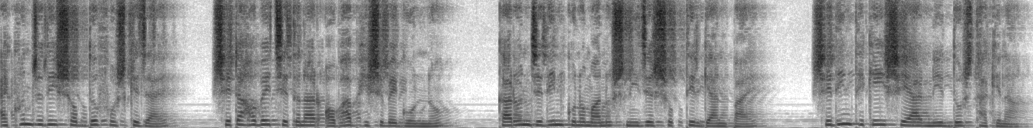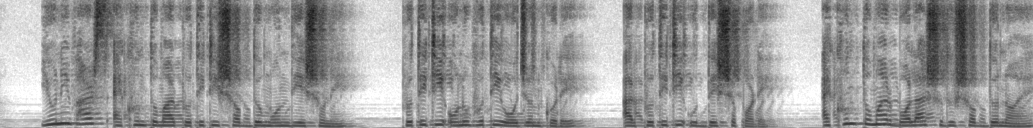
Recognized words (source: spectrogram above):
এখন যদি শব্দ ফসকে যায়, সেটা হবে চেতনার অভাব হিসেবে গণ্য, কারণ যেদিন কোনো মানুষ নিজের শক্তির জ্ঞান পায়, সেদিন থেকেই সে আর নির্দোষ থাকে না। ইউনিভার্স এখন তোমার প্রতিটি শব্দ মন দিয়ে শোনে, প্রতিটি অনুভূতি ওজন করে, আর প্রতিটি উদ্দেশ্য পড়ে। এখন তোমার বলা শুধু শব্দ নয়,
